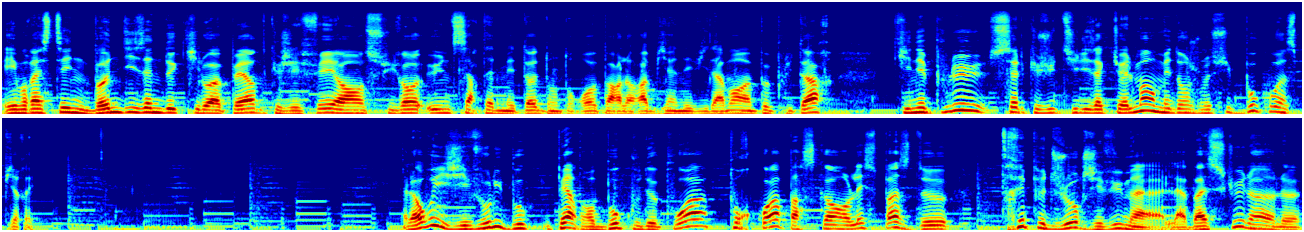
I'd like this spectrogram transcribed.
Et il me restait une bonne dizaine de kilos à perdre que j'ai fait en suivant une certaine méthode dont on reparlera bien évidemment un peu plus tard, qui n'est plus celle que j'utilise actuellement mais dont je me suis beaucoup inspiré. Alors oui, j'ai voulu perdre beaucoup de poids. Pourquoi? Parce qu'en l'espace de très peu de jours, j'ai vu la bascule, hein, le,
